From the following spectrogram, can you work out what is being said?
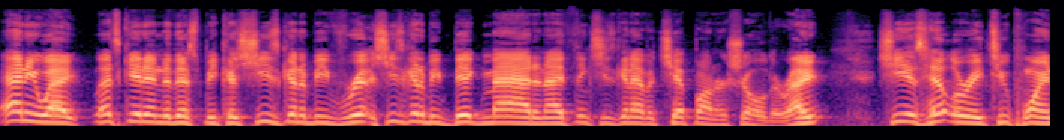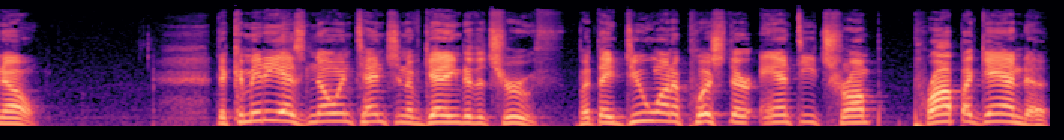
Anyway, let's get into this because she's gonna be she's gonna be big mad, and I think she's gonna have a chip on her shoulder. Right? She is Hillary 2.0. The committee has no intention of getting to the truth, but they do want to push their anti Trump propaganda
